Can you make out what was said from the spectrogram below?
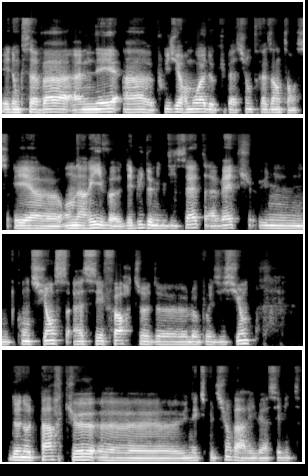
Et donc, ça va amener à plusieurs mois d'occupation très intense. Et on arrive début 2017 avec une conscience assez forte de l'opposition de notre part que euh, une expulsion va arriver assez vite.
